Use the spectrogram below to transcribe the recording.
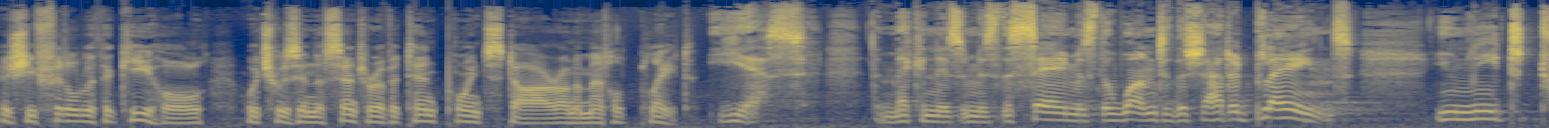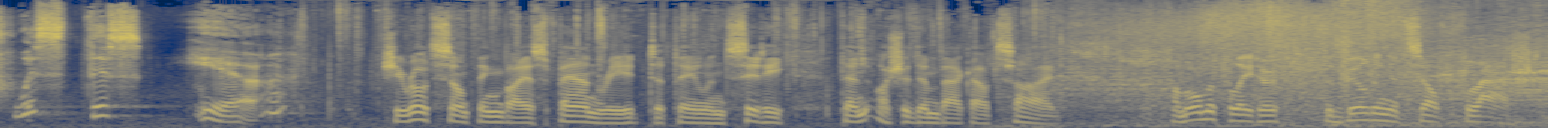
as she fiddled with a keyhole, which was in the center of a ten-point star on a metal plate. Yes, the mechanism is the same as the one to the Shattered Plains. You need to twist this here. She wrote something by a span reed to Thaylen City, then ushered them back outside. A moment later, the building itself flashed,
